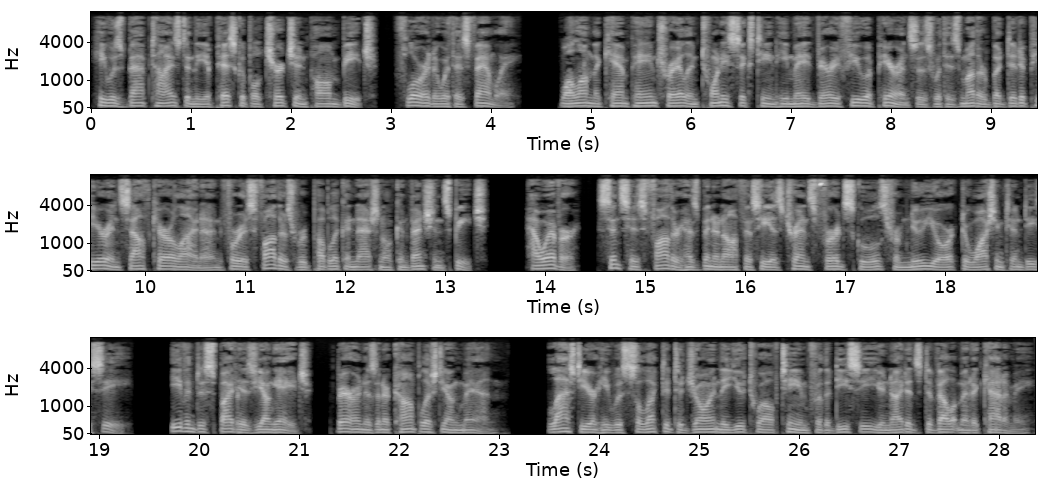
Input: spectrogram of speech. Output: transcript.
he was baptized in the Episcopal Church in Palm Beach, Florida with his family. While on the campaign trail in 2016 he made very few appearances with his mother but did appear in South Carolina and for his father's Republican National Convention speech. However, since his father has been in office he has transferred schools from New York to Washington, D.C. Even despite his young age, Barron is an accomplished young man. Last year he was selected to join the U-12 team for the D.C. United's Development Academy.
